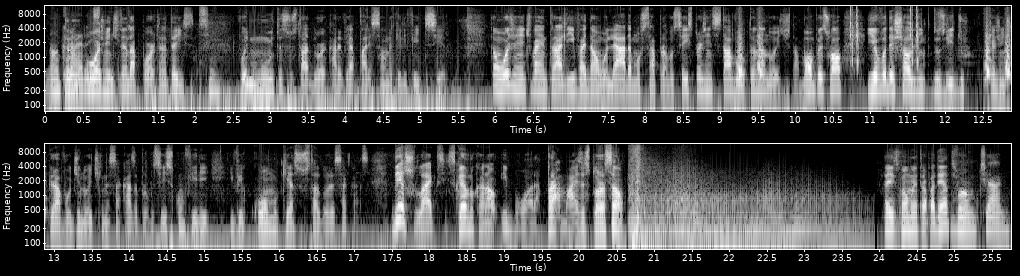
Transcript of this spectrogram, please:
Não, que Trancou a gente dentro da porta, né, Thaís? Sim. Foi muito assustador, cara, ver a aparição daquele feiticeiro. Então hoje a gente vai entrar ali, vai dar uma olhada, mostrar pra vocês, pra gente estar voltando à noite, tá bom, pessoal? E eu vou deixar o link dos vídeos que a gente gravou de noite aqui nessa casa para vocês conferir e ver como que é assustadora essa casa. Deixa o like, se inscreve no canal e bora para mais exploração. Thaís, vamos entrar para dentro? Vamos, Thiago.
